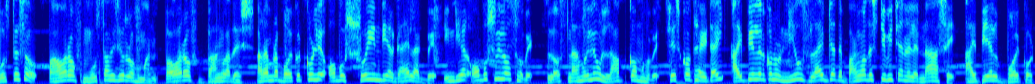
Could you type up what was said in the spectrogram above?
বুঝতেছো? Power of Mustafizur Rahman power of Bangladesh. আর আমরা বয়কট করলে অবশ্যই ইন্ডিয়ার গায়ে লাগবে। ইন্ডিয়ার অবশ্যই লস হবে। লস না হলেও লাভ কম হবে। শেষ কথা এটাই আইপিএল এর কোনো নিউজ লাইভ যাতে বাংলাদেশ টিভি চ্যানেলে না আসে আইপিএল বয়কট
